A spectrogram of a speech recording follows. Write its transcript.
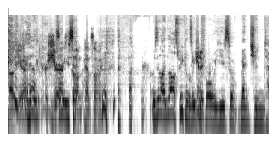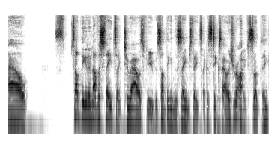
Oh yeah, for sure. So you still said- in Pennsylvania. was it like last week or the To week get a- before where you sort of mentioned how s- something in another state's like two hours for you, but something in the same state's like a six hour drive, something.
